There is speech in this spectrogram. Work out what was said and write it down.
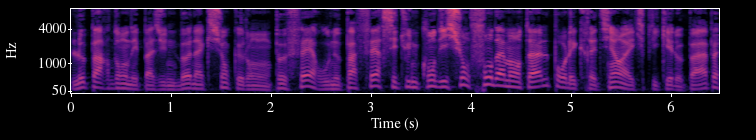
Le pardon n'est pas une bonne action que l'on peut faire ou ne pas faire, c'est une condition fondamentale pour les chrétiens, a expliqué le pape.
